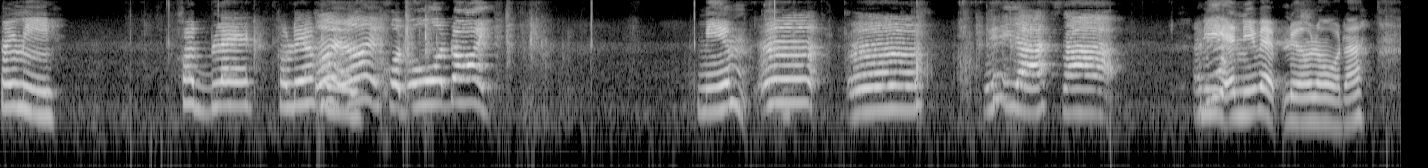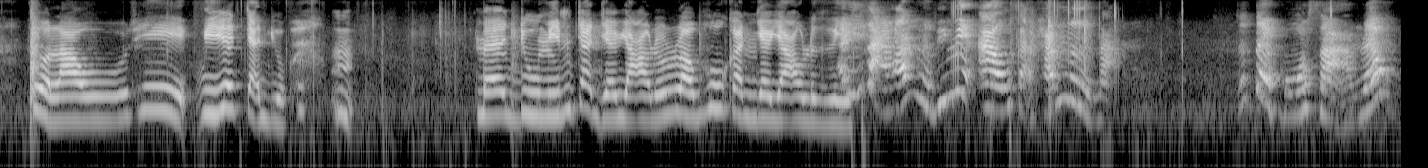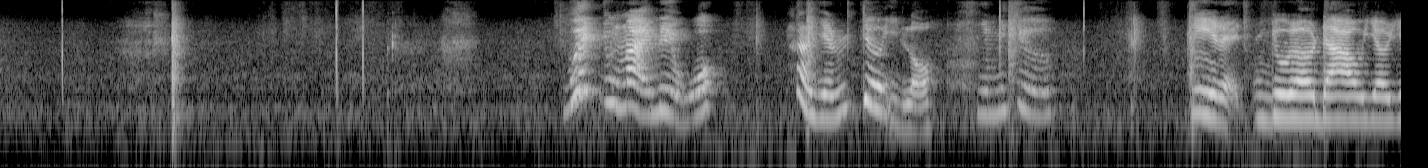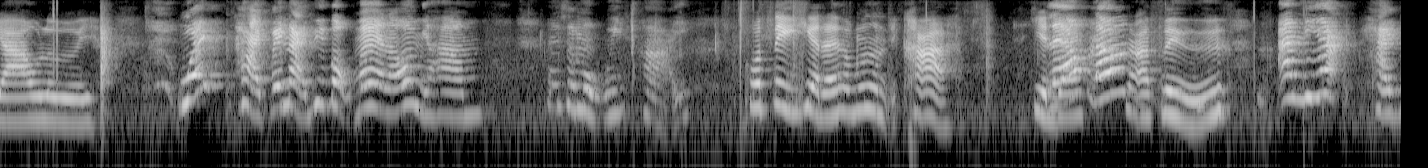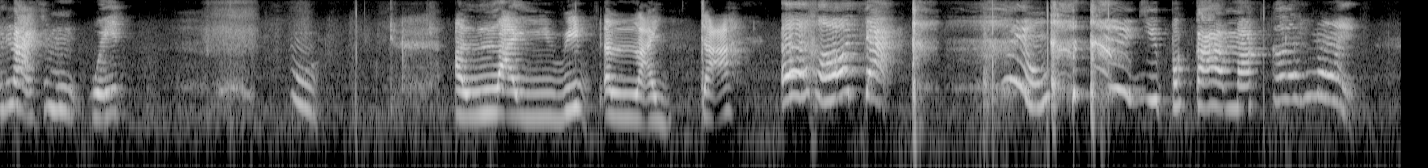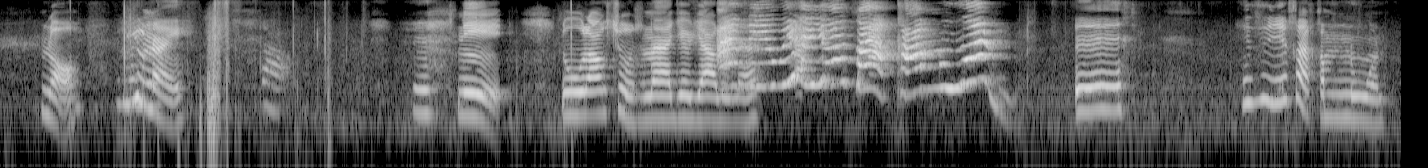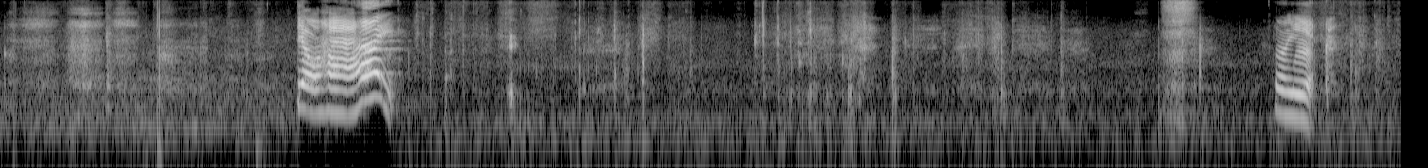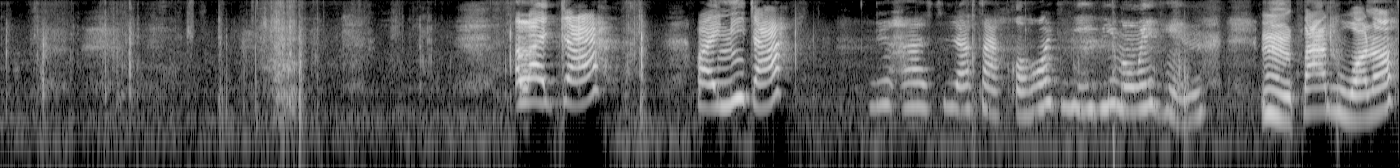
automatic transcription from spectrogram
ไม่มีเขาเรียกเขาเรียกเอ้ยเอ้ยขอดูหน่อยมิมเออเออวิทยาศาสตร์อันนี่นี้อันนี้แบบแนวโนดนะ ส่วนเราที่มีเรื่องจัดอยู่อืมแมาดูมิมจัดยาวๆแล้วเราพูดกันยาวๆเลยไอ้สามพันหนึ่งพี่ไม่เอาสามพันหนึ่งน่ะตั้งแต่ปสามแล้ววิทย์อยู่ไหนหมิวหายังไม่เจออีกเหรอ ยังไม่เจอ นี่แหละอยู่ดาวๆยาวๆเลย เว้ยหายไปไหนพี่บอกแม่แล้วว่ามีทำในสมุดวิทย์หายปกติเขียนอะไรสมุดค่ะ เขียนแล้ได้วแล้วหนังสือ อันเนี้ยหายไปไหนสมุดวิทย์อะไรวิทย์อะไรจ๊ะ เออเขาจะหมิวหยิบปากกามาร์กเกอร์ให้หน่อยหรอ อยู่ไหน นี่ ดูเราสนทนายาวๆเลยนะมีวิทยาศาสตร์คำนวณ เออวิทยาศาสตร์คำนวณ เดี๋ยวหาให้อะไรเนี่ยอะไรจ๊ะอะไร นี่จ๊ะนี่ค่ะวิทยาศาสตร์ขอโทษทีพี่มองไม่เห็น อืม ตาหัวเนาะ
